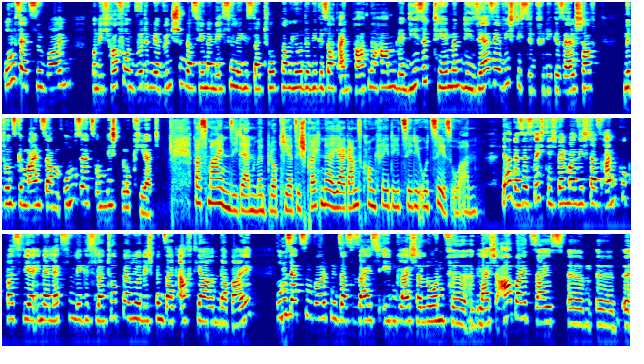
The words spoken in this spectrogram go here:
umsetzen wollen. Und ich hoffe und würde mir wünschen, dass wir in der nächsten Legislaturperiode, wie gesagt, einen Partner haben, der diese Themen, die sehr, sehr wichtig sind für die Gesellschaft, mit uns gemeinsam umsetzt und nicht blockiert. Was meinen Sie denn mit blockiert? Sie sprechen da ja ganz konkret die CDU-CSU an. Ja, das ist richtig. Wenn man sich das anguckt, was wir in der letzten Legislaturperiode, ich bin seit acht Jahren dabei, umsetzen wollten, dass sei es eben gleicher Lohn für gleiche Arbeit, sei es ähm, äh, äh,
